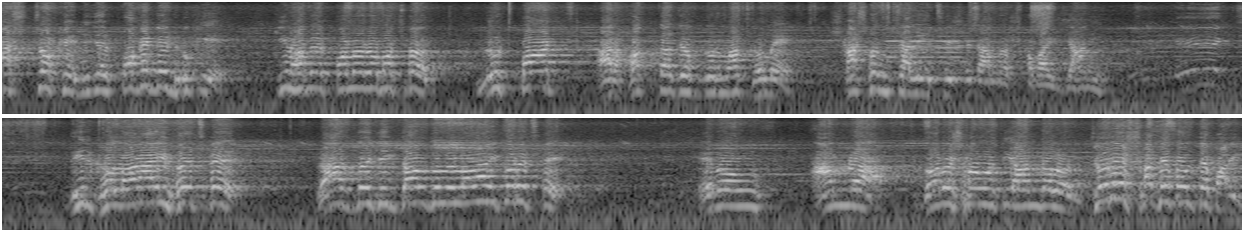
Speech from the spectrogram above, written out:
রাষ্ট্রকে নিজের পকেটে ঢুকিয়ে কীভাবে পনেরো বছর লুটপাট আর হত্যাযজ্ঞর মাধ্যমে শাসন চালিয়েছে সেটা আমরা সবাই জানি। দীর্ঘ লড়াই হয়েছে। রাজনৈতিক দলগুলো লড়াই করেছে। এবং আমরা গণসংহতি আন্দোলন জোরের সাথে বলতে পারি।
